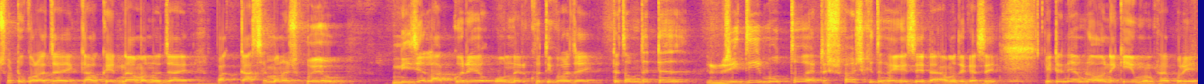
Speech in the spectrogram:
ছোট করা যায়, কাউকে নামানো যায় বা কাছে মানুষ হয়েও নিজে লাভ করে অন্যের ক্ষতি করা যায়। এটা তো আমাদের একটা রীতির মতো একটা সংস্কৃত হয়ে গেছে এটা আমাদের কাছে। এটা নিয়ে আমরা অনেকেই মন খারাপ করি।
